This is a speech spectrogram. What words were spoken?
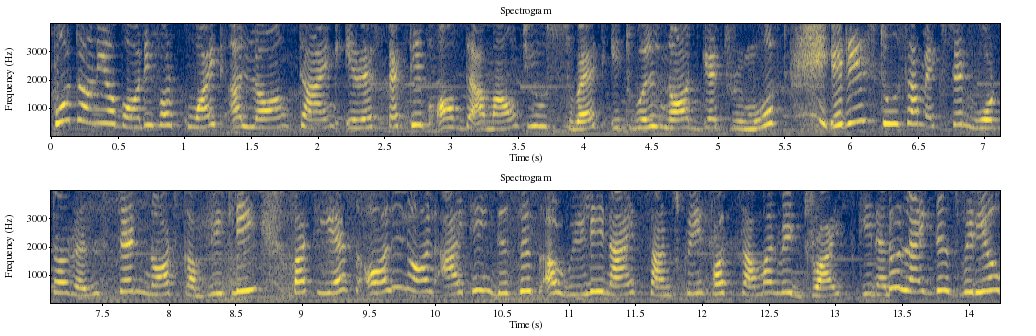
put on your body for quite a long time irrespective of the amount you sweat it will not get removed. It is to some extent water resistant not completely but yes all in all I think this is a really nice sunscreen for someone with dry skin. And if you like this video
